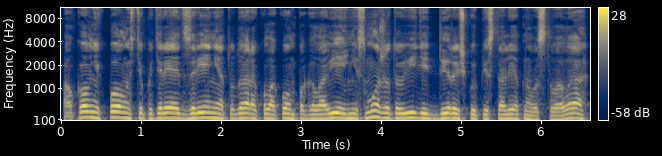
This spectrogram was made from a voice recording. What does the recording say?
Полковник полностью потеряет зрение от удара кулаком по голове и не сможет увидеть дырочку пистолетного ствола,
